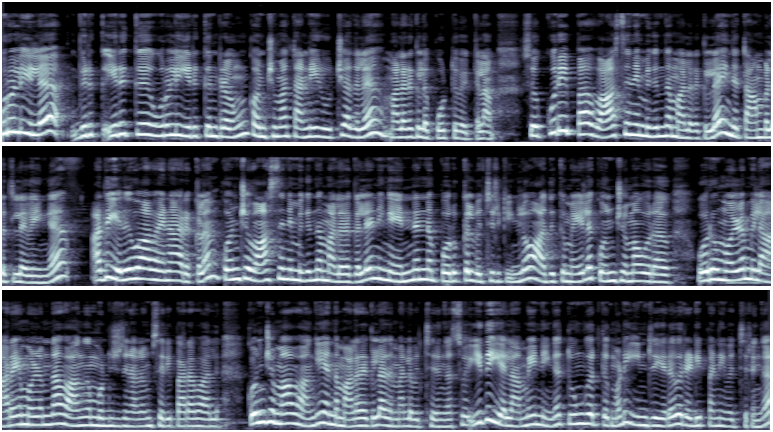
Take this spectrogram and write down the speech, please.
உருளியில் விருக்கு இருக்குது உருளி இருக்குன்றவங்க கொஞ்சமாக தண்ணீர் ஊற்றி அதில் மலர்களை போட்டு வைக்கலாம். ஸோ குறிப்பாக வாசனை மிகுந்த மலர்களை இந்த தாம்பலத்தில் வைங்க. அது எதுவாக வேணா இருக்கலாம். கொஞ்சம் வாசனை மிகுந்த மலர்களை நீங்கள் என்னென்ன பொருட்கள் வச்சுருக்கீங்களோ அதுக்கு மேலே கொஞ்சமாக ஒரு ஒரு முழம் இல்லை அரை முழம் தான் வாங்க முடிஞ்சதுனாலும் சரி பரவாயில்ல. கொஞ்சமாக வாங்கி அந்த மலர்களை அது மேலே வச்சுருங்க. ஸோ இது எல்லாமே நீங்கள் தூங்குறதுக்கு முன்னாடி இன்று இரவு ரெடி பண்ணி வச்சுருங்க.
